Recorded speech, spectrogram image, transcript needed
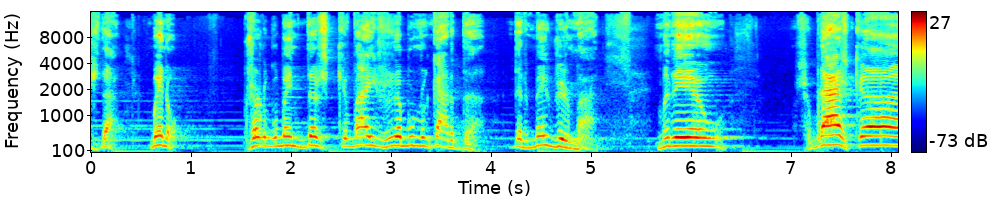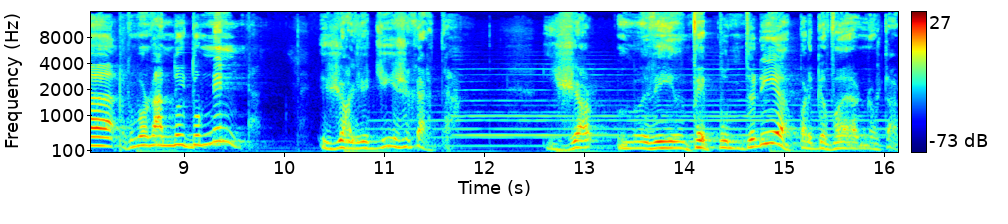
Està. Bueno, l'argument és que vaig rebre una carta del meu germà. M'adeu, sabràs que, mos han duit un nen. I jo llegia la carta. I jo m'havia fet punteria perquè feia no està.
